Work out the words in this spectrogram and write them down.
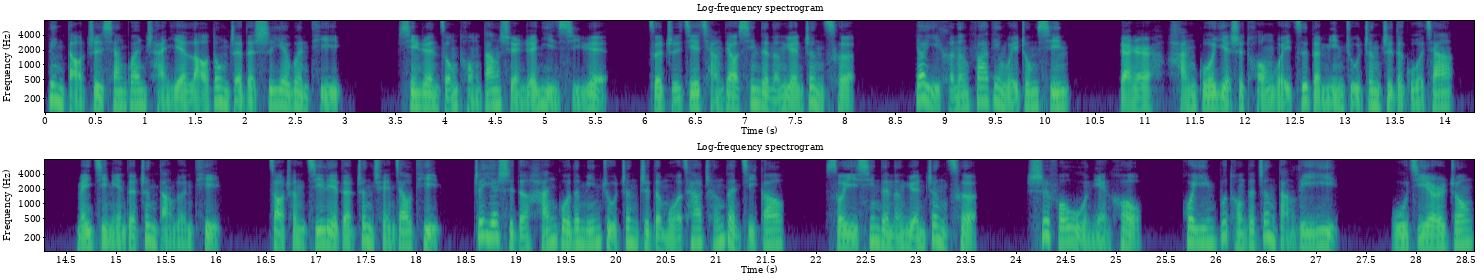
并导致相关产业劳动者的失业问题。新任总统当选人尹锡悦则直接强调新的能源政策要以核能发电为中心。然而，韩国也是同为资本民主政治的国家，每几年的政党轮替造成激烈的政权交替，这也使得韩国的民主政治的摩擦成本极高。所以，新的能源政策是否五年后会因不同的政党利益无疾而终，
